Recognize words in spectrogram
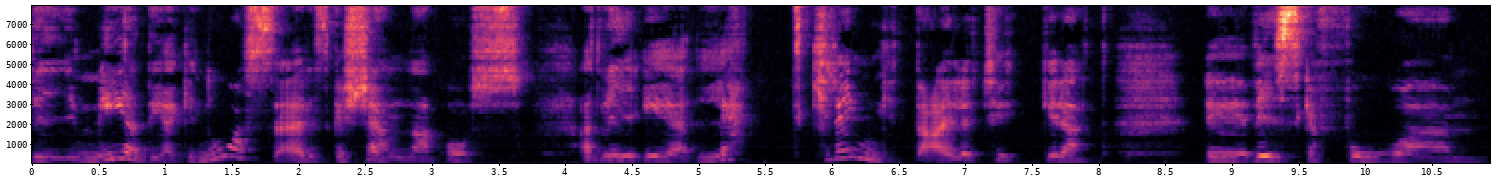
vi med diagnoser ska känna oss att vi är lättkränkta eller tycker att eh, vi ska få, ehm,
